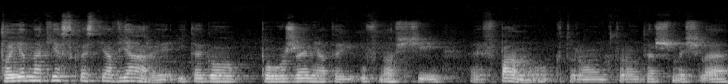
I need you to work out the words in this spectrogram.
to jednak jest kwestia wiary i tego położenia tej ufności e, w Panu, którą, którą też myślę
